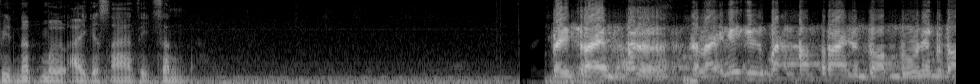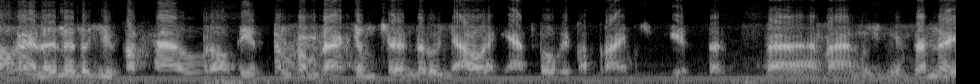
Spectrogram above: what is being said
ពិនិត្យមើលឯកសារតិចសិនដីស្រែអំបិលកន្លែងនេះគឺបានដោះស្រាយសម្រាប់មូលនេះម្ដងហើយឥឡូវនៅដូចជាកត់ហៅម្ដងទៀតតាមធម្មតាខ្ញុំច្រើនរុញឲ្យអាជ្ញាធរគេដោះស្រាយមួយជំនាញសិនបាទបាទមួយជំនាញសិនហើយ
